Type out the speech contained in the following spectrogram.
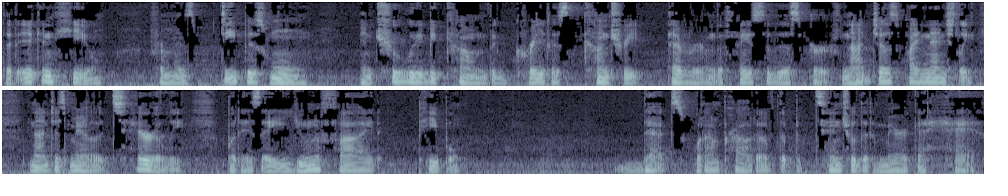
that it can heal from its deepest wound and truly become the greatest country ever on the face of this earth, not just financially, not just militarily, but as a unified people. That's what I'm proud of the potential that America has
